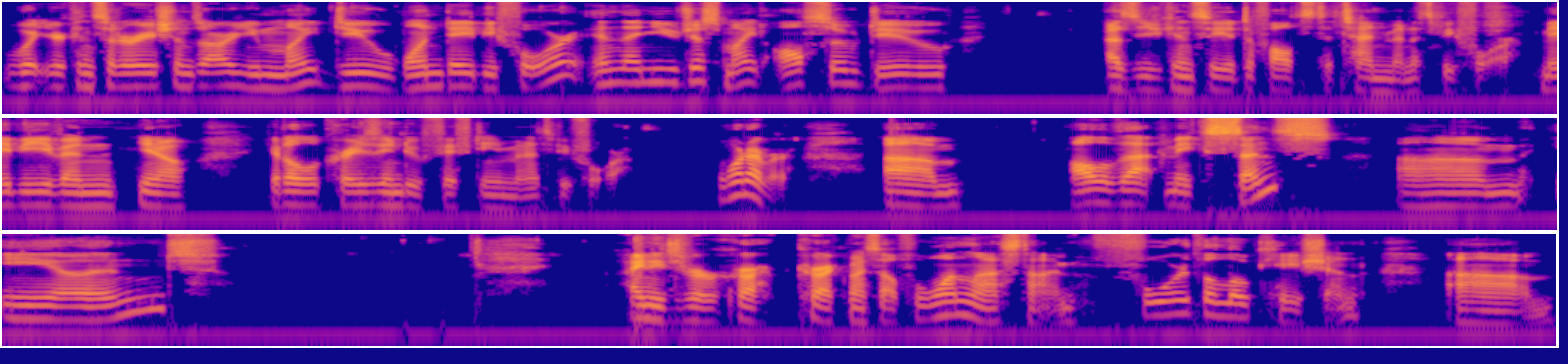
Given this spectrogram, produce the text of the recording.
what your considerations are, you might do one day before, and then you just might also do, as you can see, it defaults to 10 minutes before. Maybe even, you know, get a little crazy and do 15 minutes before. Whatever. Um, all of that makes sense. Um, and I need to correct myself one last time. For the location, um,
